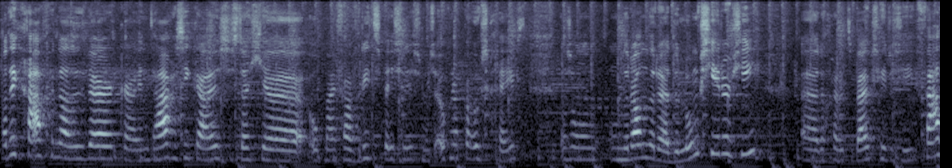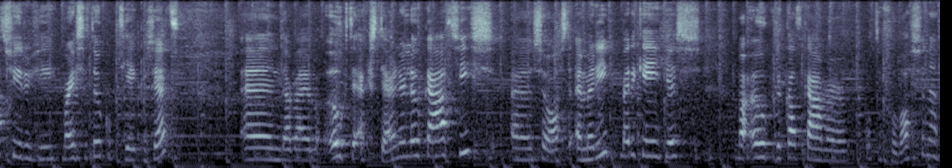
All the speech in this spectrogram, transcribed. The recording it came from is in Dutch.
Wat ik gaaf vind aan het werken in het Hagen ziekenhuis is dat je op mijn favoriete specialisme dus ook naar narcose geeft. Dat is onder andere de longchirurgie, eh, de grote buikchirurgie, vaatchirurgie, maar je zit ook op het JKZ. En daarbij hebben we ook de externe locaties, eh, zoals de MRI bij de kindjes, maar ook de katkamer op de volwassenen.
